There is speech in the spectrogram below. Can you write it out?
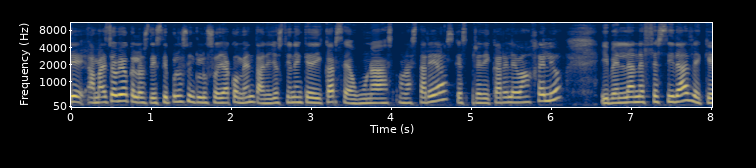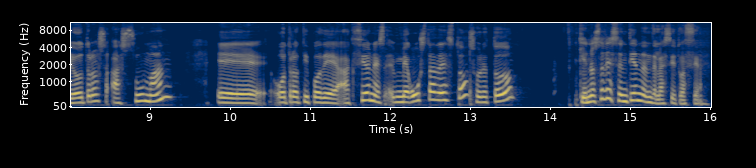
Sí, además yo veo que los discípulos incluso ya comentan, ellos tienen que dedicarse a unas, unas tareas, que es predicar el Evangelio, y ven la necesidad de que otros asuman eh, otro tipo de acciones. Me gusta de esto, sobre todo, que no se desentienden de la situación.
